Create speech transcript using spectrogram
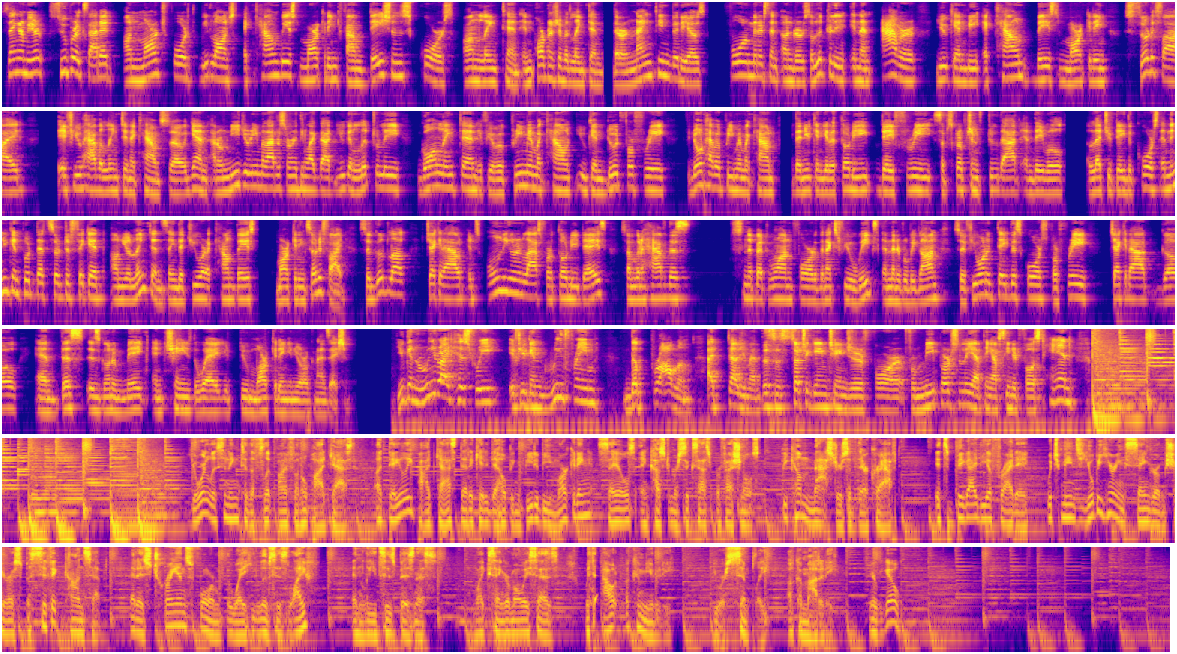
Sangram here, super excited. On March 4th, we launched Account Based Marketing Foundations course on LinkedIn in partnership with LinkedIn. There are 19 videos, four minutes and under. So, literally, in an hour, you can be account based marketing certified if you have a LinkedIn account. So, again, I don't need your email address or anything like that. You can literally go on LinkedIn. If you have a premium account, you can do it for free. If you don't have a premium account, then you can get a 30 day free subscription to that and they will let you take the course. And then you can put that certificate on your LinkedIn saying that you are account based marketing certified. So good luck. Check it out. It's only going to last for 30 days. So I'm going to have this snippet run for the next few weeks and then it will be gone. So if you want to take this course for free, check it out, go. And this is going to make and change the way you do marketing in your organization. You can rewrite history if you can reframe the problem. I tell you, man, this is such a game changer for, for me personally. I think I've seen it firsthand. You're listening to the Flip My Funnel podcast, a daily podcast dedicated to helping B2B marketing, sales, and customer success professionals become masters of their craft. It's Big Idea Friday, which means you'll be hearing Sangram share a specific concept that has transformed the way he lives his life and leads his business. Like Sangram always says, without a community, you are simply a commodity. Here we go.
